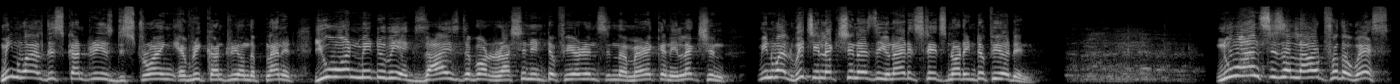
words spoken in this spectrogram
Meanwhile, this country is destroying every country on the planet. You want me to be excised about Russian interference in the American election. Meanwhile, which election has the United States not interfered in? nuance is allowed for the West,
